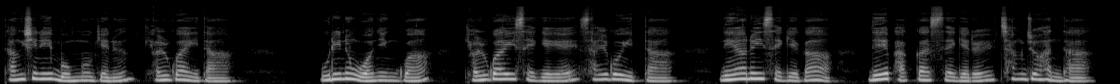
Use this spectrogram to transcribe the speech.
당신의 몸무게는 결과이다. 우리는 원인과 결과의 세계에 살고 있다. 내 안의 세계가 내 바깥 세계를 창조한다.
